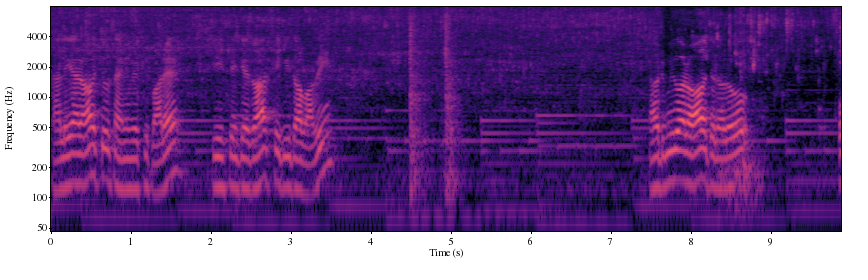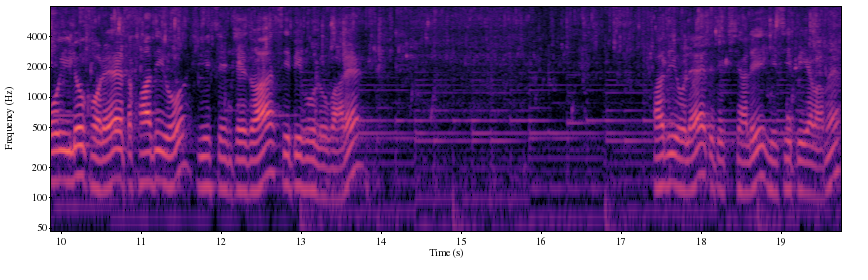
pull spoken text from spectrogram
ဒါလေးကတော့ကျိုးဆိုင်လေးပဲဖြစ်ပါတယ် ရေစင်ကြယ်သွားဆေးပြီးသွားပါပြီနောက်တစ်မျိုးကတော့ကျွန်တော်တို့ OE လို့ခေါ်တဲ့တခွားသီးကိုရေစင်ကြယ်သွားဆေးပေးဖို့လိုပါတယ်။ဘာဒီကိုလည်းတတိချာလေးရေဆေးပေးရပါမယ်။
